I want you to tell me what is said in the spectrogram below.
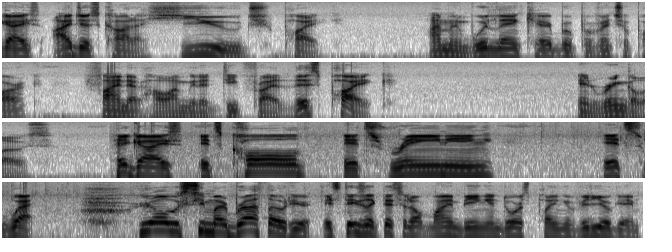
guys, I just caught a huge pike. I'm in Woodland Caribou Provincial Park. Find out how I'm gonna deep fry this pike in Ringolos. Hey guys, it's cold, it's raining, it's wet. You always see my breath out here. It's days like this I don't mind being indoors playing a video game.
